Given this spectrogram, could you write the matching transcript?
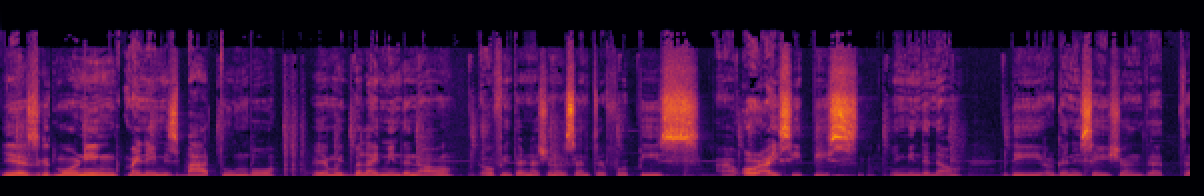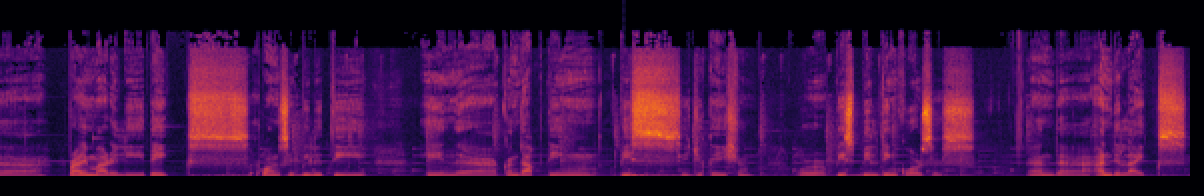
Yes, good morning. My name is Bat Tumbo. I am with Balay Mindanao of International Center for Peace uh, or ICPs in Mindanao, the organization that uh, primarily takes responsibility in uh, conducting peace education or peace building courses and uh, and the likes.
